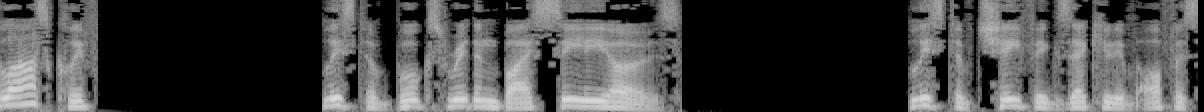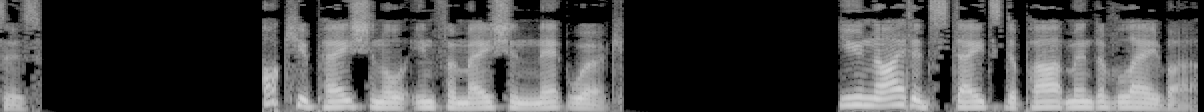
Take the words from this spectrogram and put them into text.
Glasscliff List of books written by CEOs List of Chief Executive Officers Occupational Information Network United States Department of Labor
